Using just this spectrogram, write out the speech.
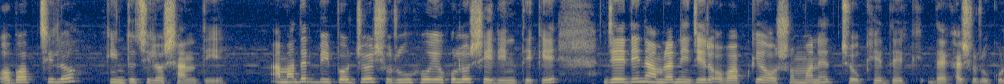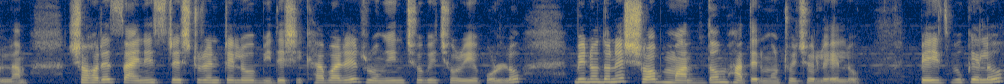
অভাব ছিল, কিন্তু ছিল শান্তি। আমাদের বিপর্যয় শুরু হয়ে হলো সেই দিন থেকে। যেই দিন আমরা নিজের অভাবকে অসম্মানের চোখে দেখ, দেখা শুরু করলাম। শহরের চাইনিজ রেস্টুরেন্ট এলো বিদেশি খাবারের রঙিন ছবি ছড়িয়ে পড়ল। বিনোদনের সব মাধ্যম হাতের মুঠোয় চলে এলো। ফেসবুক এলো,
